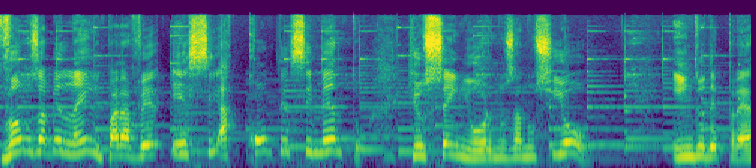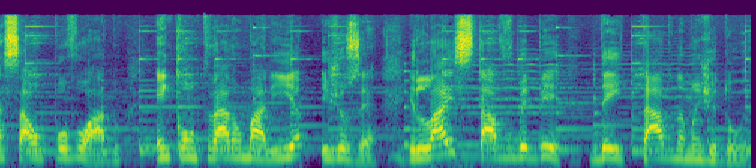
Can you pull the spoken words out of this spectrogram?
Vamos a Belém para ver esse acontecimento que o Senhor nos anunciou. Indo depressa ao povoado, encontraram Maria e José, e lá estava o bebê, deitado na manjedoura.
